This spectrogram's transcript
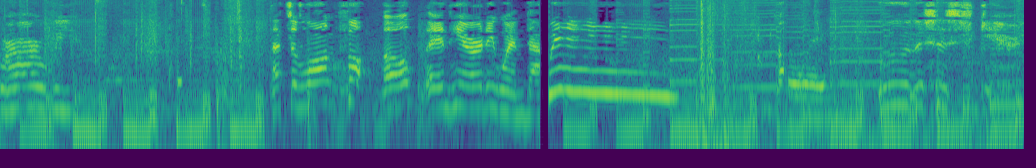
Where are we? That's a long fall. Oh, and he already went down. Whee! Oh. Ooh, this is scary.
